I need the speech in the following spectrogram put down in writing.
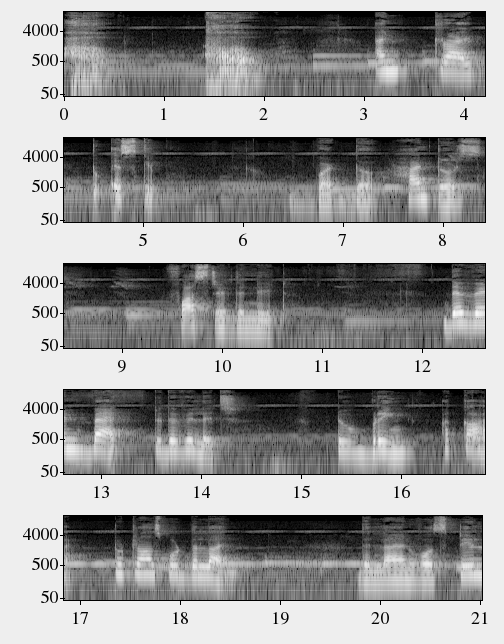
ow, ow, and tried to escape. But the hunters fastened the net. They went back to the village to bring a cart to transport the lion. The lion was still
